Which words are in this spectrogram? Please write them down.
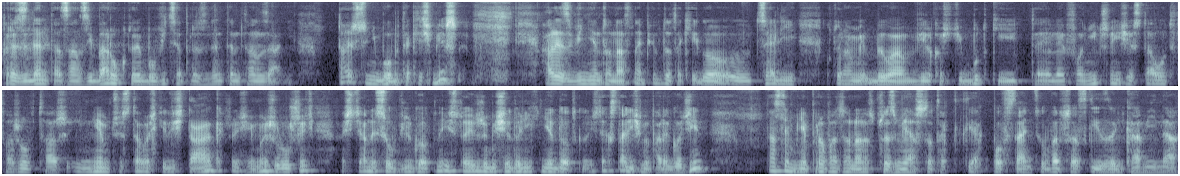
prezydenta Zanzibaru, który był wiceprezydentem Tanzanii. To jeszcze nie byłoby takie śmieszne, ale zwinięto nas najpierw do takiego y, celi, która była w wielkości budki telefonicznej i się stało twarzą w twarz. I nie wiem, czy stałaś kiedyś tak, że się możesz ruszyć, a ściany są wilgotne i stoisz, żeby się do nich nie dotknąć. Tak staliśmy parę godzin. Następnie prowadzono nas przez miasto, tak jak powstańców warszawskich z rękami na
